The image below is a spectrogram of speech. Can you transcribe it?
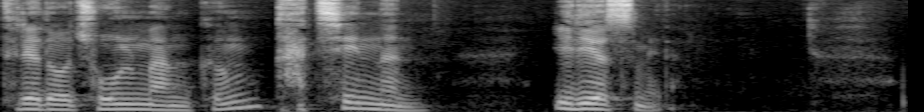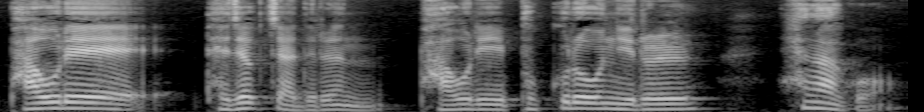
드려도 좋을 만큼 가치 있는 일이었습니다. 바울의 대적자들은 바울이 부끄러운 일을 행하고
